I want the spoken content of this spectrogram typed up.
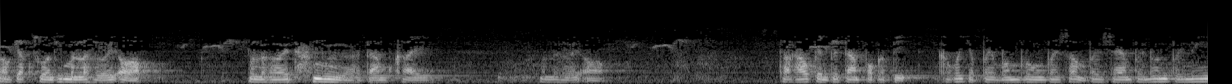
นอกจากส่วนที่มันระเหยออก มันระเหยตามเหงื่อตามไข่มันระเหยออก ถ้าเขาเป็นไปตามปกติ เขาก็จะไปบำรุงไปซ่อมไปแซมไปน้นไปนี้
